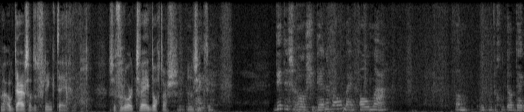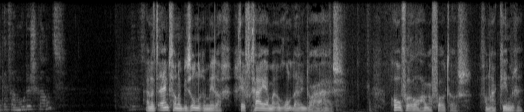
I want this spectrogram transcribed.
Maar ook daar zat het flink tegen. Ze verloor twee dochters aan ziekte. Dit is Roosje Denneboom, mijn oma. Van, ik moet er goed aan denken, van moederskant. Aan het eind van een bijzondere middag geeft Gaia me een rondleiding door haar huis. Overal hangen foto's van haar kinderen,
